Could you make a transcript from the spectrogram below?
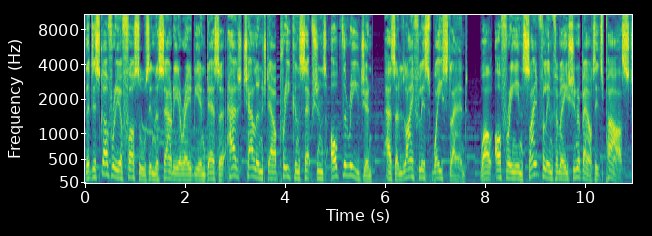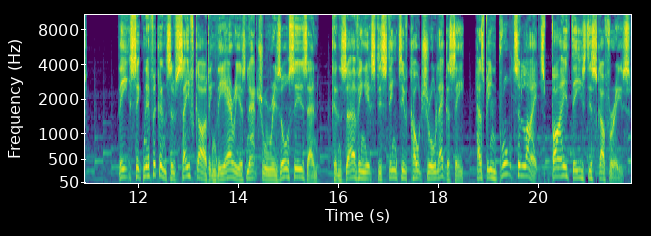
the discovery of fossils in the Saudi Arabian desert has challenged our preconceptions of the region as a lifeless wasteland while offering insightful information about its past. The significance of safeguarding the area's natural resources and conserving its distinctive cultural legacy has been brought to light by these discoveries.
